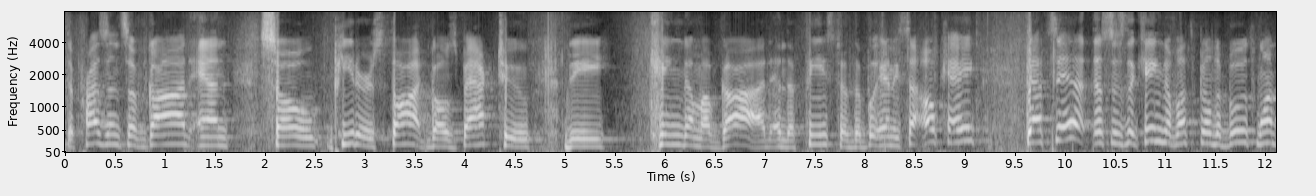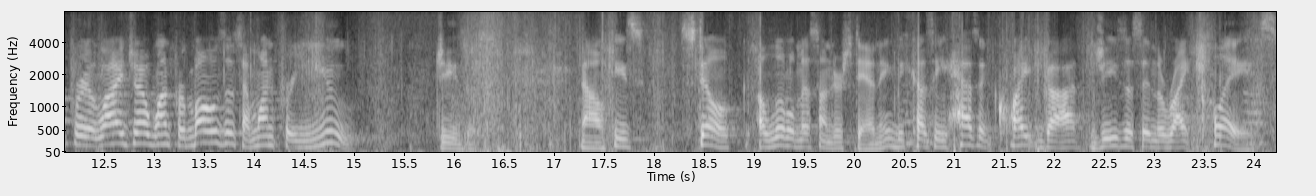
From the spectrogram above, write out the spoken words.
the presence of God. And so Peter's thought goes back to the kingdom of God and the feast of the booth. And he said, okay, that's it. This is the kingdom. Let's build a booth, one for Elijah, one for Moses, and one for you, Jesus. Now, he's still a little misunderstanding because he hasn't quite got Jesus in the right place.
